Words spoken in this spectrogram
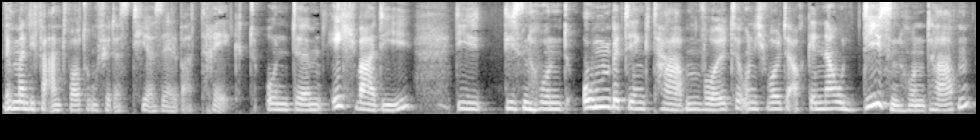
wenn man die Verantwortung für das Tier selber trägt. Und ähm, ich war die, die diesen Hund unbedingt haben wollte und ich wollte auch genau diesen Hund haben.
